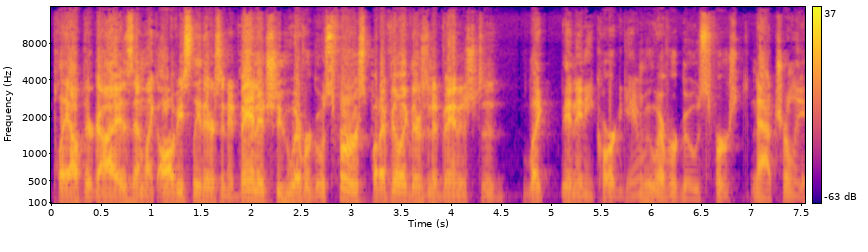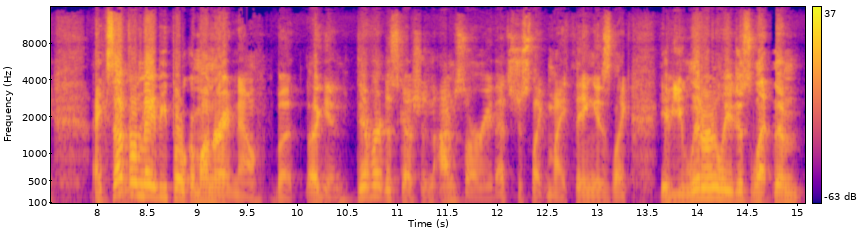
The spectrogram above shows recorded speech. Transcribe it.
play out their guys, and like obviously there's an advantage to whoever goes first, but I feel like there's an advantage to like in any card game, whoever goes first naturally, except for maybe Pokemon right now. But again, different discussion. I'm sorry, that's just like my thing is like if you literally just let them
